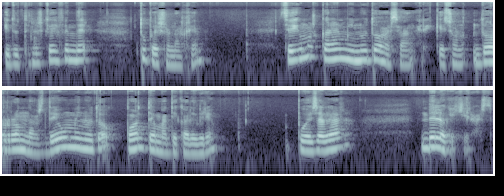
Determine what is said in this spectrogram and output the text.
Y tú tienes que defender tu personaje. Seguimos con el minuto a sangre, que son dos rondas de un minuto con temática libre. Puedes hablar de lo que quieras.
